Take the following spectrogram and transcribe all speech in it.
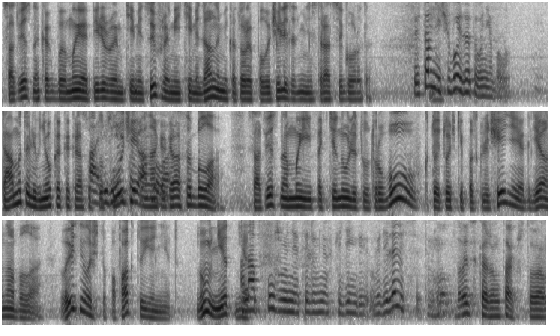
Соответственно, как бы мы оперируем теми цифрами и теми данными, которые получили из администрации города. То есть там ничего из этого не было? Там эта ливневка как раз вот А, тот случай, она была. как раз и была. Соответственно, мы подтянули ту трубу к той точке подключения, где она была. Выяснилось, что по факту ее нет. Ну, нет, нет. А на обслуживание этой ливневки деньги выделялись все это? Ну, давайте скажем так, что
